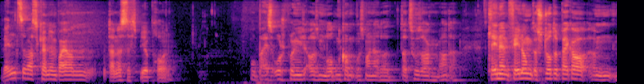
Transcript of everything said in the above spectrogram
wenn sie was können in Bayern, dann ist das Bierbrauen. Wobei es ursprünglich aus dem Norden kommt, muss man ja da, dazu sagen. Ne? Da. Kleine Empfehlung, das Störtebecker ähm,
